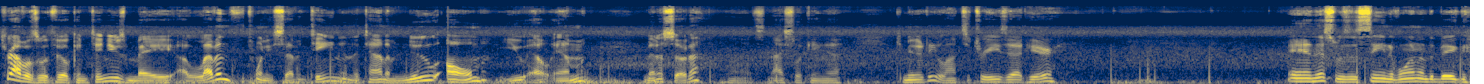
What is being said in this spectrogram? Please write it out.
Travels with Phil continues May 11th, 2017, in the town of New Ulm, U-L-M, Minnesota. Uh, it's a nice looking uh, community, lots of trees out here. And this was the scene of one of the big,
